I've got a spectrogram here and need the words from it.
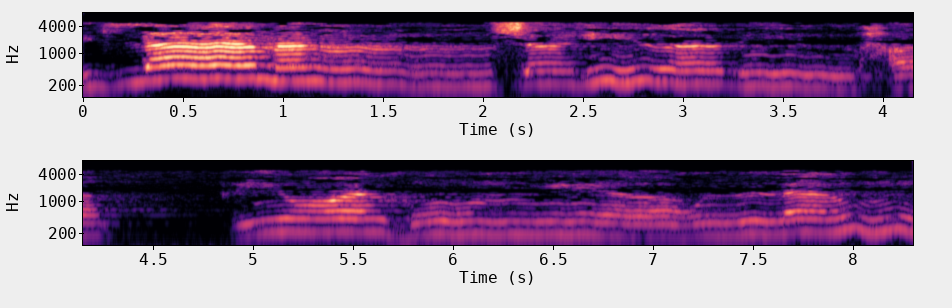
إلا من شهد بالحق وهم يعلمون.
